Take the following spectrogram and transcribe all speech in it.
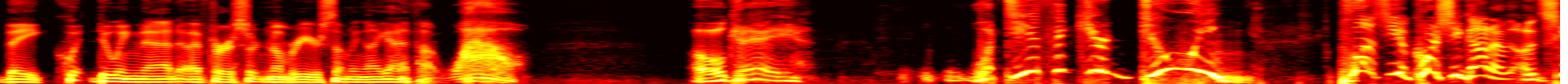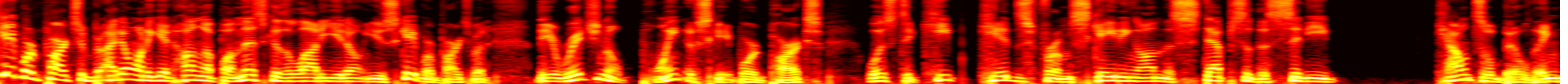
they quit doing that after a certain number of years, something like that. I thought, wow, okay, what do you think you're doing? Plus, you, of course, you got to uh, skateboard parks. and I don't want to get hung up on this because a lot of you don't use skateboard parks, but the original point of skateboard parks was to keep kids from skating on the steps of the city council building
